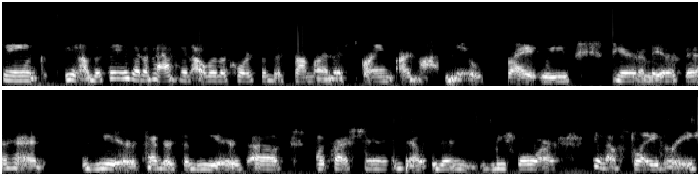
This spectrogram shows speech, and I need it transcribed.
think, you know, the things that have happened over the course of the summer and the spring are not new, right? We've here in America had years, hundreds of years of oppression, you know, even before, you know, slavery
